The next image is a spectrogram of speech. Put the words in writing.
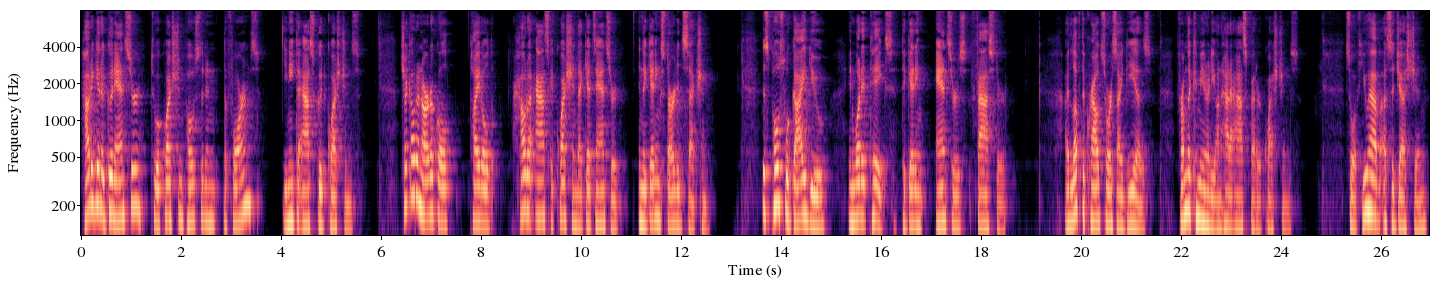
How to get a good answer to a question posted in the forums? You need to ask good questions. Check out an article titled How to Ask a Question That Gets Answered in the Getting Started section. This post will guide you in what it takes to getting answers faster. I'd love to crowdsource ideas from the community on how to ask better questions. So if you have a suggestion,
